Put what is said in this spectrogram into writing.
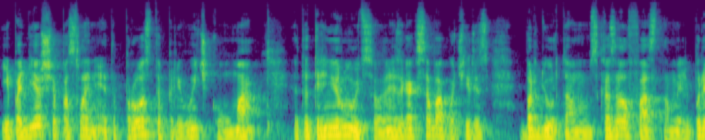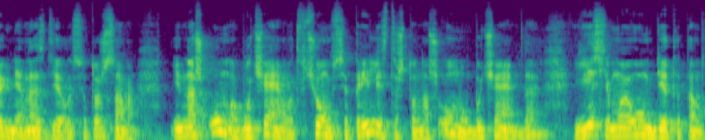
и поддерживающее послание. Это просто привычка ума. Это тренируется. Это как собаку через бордюр, там сказал фаст там, или прыгни, она сделала. Все то же самое. И наш ум обучаем. Вот в чем вся прелесть, что наш ум обучаем. Да? Если мой ум где-то там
